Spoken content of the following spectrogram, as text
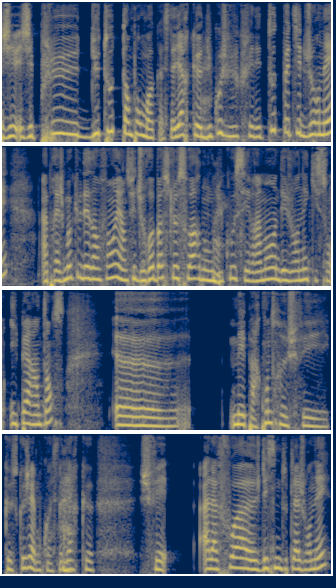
j'ai j'ai plus du tout de temps pour moi quoi. C'est-à-dire que du coup je fais des toutes petites journées. Après je m'occupe des enfants et ensuite je rebosse le soir. Donc du coup c'est vraiment des journées qui sont hyper intenses. Euh, mais par contre, je fais que ce que j'aime, quoi. C'est-à-dire que je fais à la fois, je dessine toute la journée.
